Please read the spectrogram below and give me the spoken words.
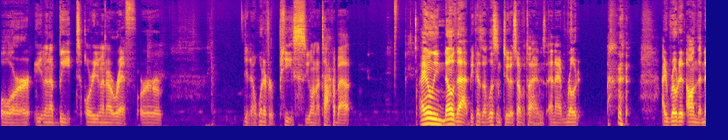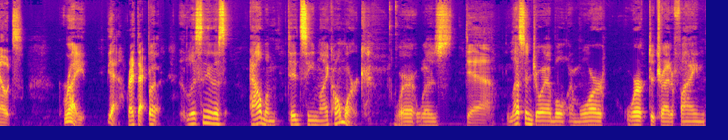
or even a beat or even a riff or you know whatever piece you want to talk about. I only know that because I've listened to it several times and I wrote I wrote it on the notes. right Yeah, right there. but listening to this album did seem like homework where it was Yeah. less enjoyable and more work to try to find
